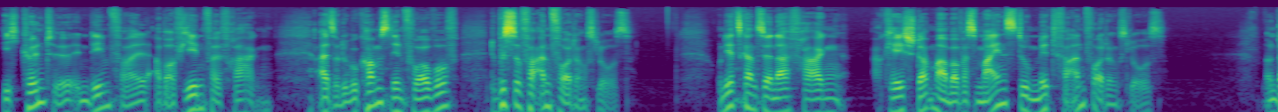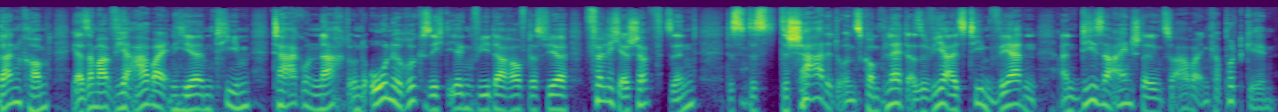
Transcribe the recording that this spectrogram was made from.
Ich könnte in dem Fall aber auf jeden Fall fragen. Also, du bekommst den Vorwurf, du bist so verantwortungslos. Und jetzt kannst du ja nachfragen, okay, stopp mal, aber was meinst du mit verantwortungslos? Und dann kommt, ja, sag mal, wir arbeiten hier im Team Tag und Nacht und ohne Rücksicht irgendwie darauf, dass wir völlig erschöpft sind. Das, das, das schadet uns komplett. Also wir als Team werden an dieser Einstellung zu arbeiten kaputt gehen.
